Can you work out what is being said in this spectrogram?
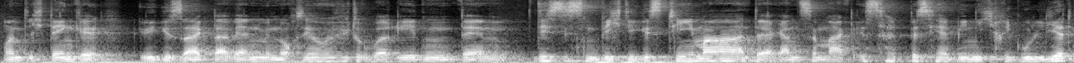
Und ich denke, wie gesagt, da werden wir noch sehr häufig drüber reden, denn das ist ein wichtiges Thema. Der ganze Markt ist halt bisher wenig reguliert.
